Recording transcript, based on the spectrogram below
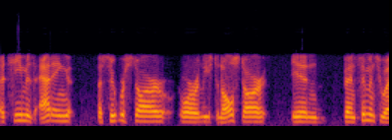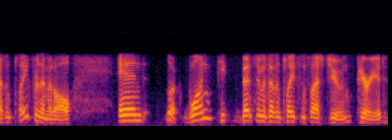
a team is adding a superstar or at least an all star in Ben Simmons who hasn't played for them at all. And look, one, he, Ben Simmons hasn't played since last June, period,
